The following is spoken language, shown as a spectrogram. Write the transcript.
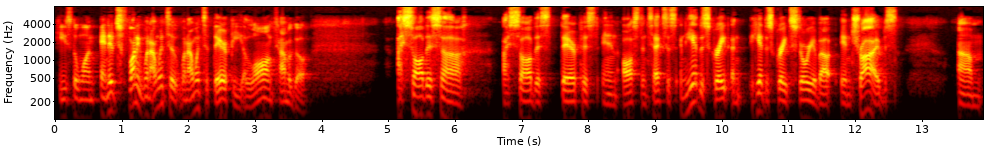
He's the one, and it's funny when I went to when I went to therapy a long time ago. I saw this. Uh, I saw this therapist in Austin, Texas, and he had this great and he had this great story about in tribes. Um,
